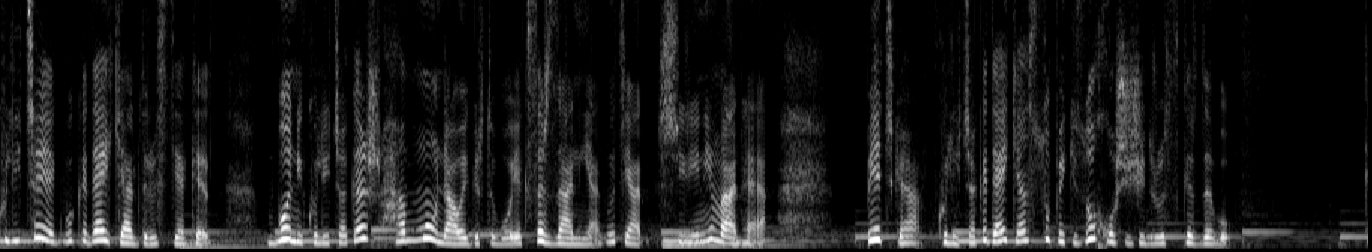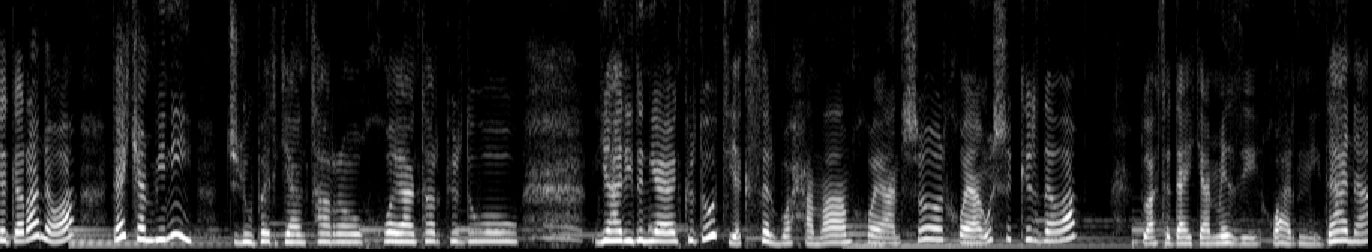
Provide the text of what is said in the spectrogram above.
کولیچەیەک بوو کە دایکیان دروستە کرد بۆنی کولیچەکەش هەموو ناوەی گرتبوو یەکسەر زانیان وتیان شیرینیمان هەیە بێجگە کولیچەکە دایکیان سوپێکی زۆر خۆشیشی دروست کرده بوو. کە گەڕانەوە دایکیان بینی جلوبەرگیان تاڕە و خۆیان تار کردووە و یاری دنیایان کردوت یەکسەر بۆ حەمام خۆیان شۆر خۆیان وشک کردەوە دواتە دایکیان مێزی خواردنی دانا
